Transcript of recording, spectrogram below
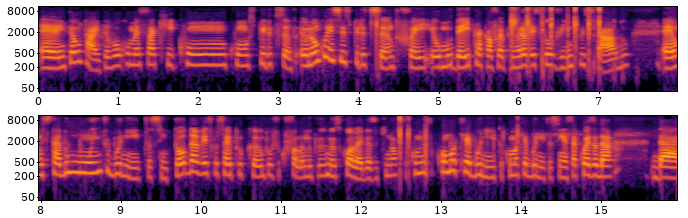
é, então tá, então vou começar aqui com, com o Espírito Santo. Eu não conheci o Espírito Santo, foi, eu mudei para cá, foi a primeira vez que eu vim pro estado. É um estado muito bonito, assim, toda vez que eu saio pro campo eu fico falando pros meus colegas aqui, nossa, como, como aqui é bonito, como aqui é bonito, assim, essa coisa da, da,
